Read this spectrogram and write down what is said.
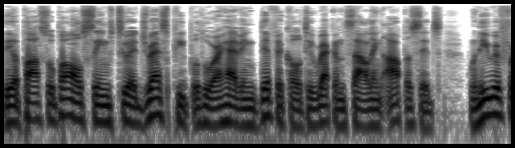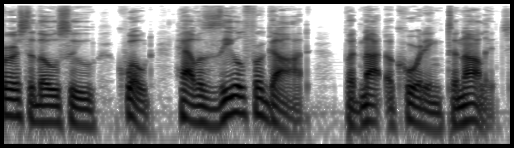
The Apostle Paul seems to address people who are having difficulty reconciling opposites when he refers to those who, quote, have a zeal for God, but not according to knowledge.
